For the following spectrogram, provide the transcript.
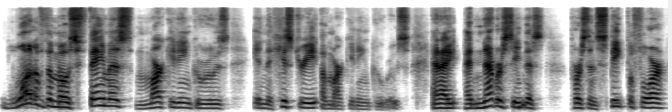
one of the most famous marketing gurus in the history of marketing gurus. And I had never seen this person speak before.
